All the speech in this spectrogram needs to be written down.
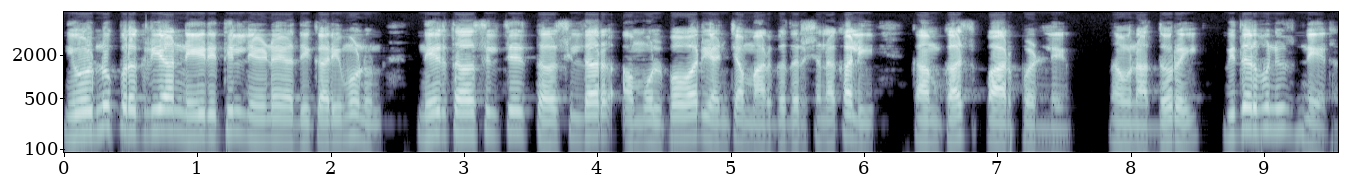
निवडणूक प्रक्रिया नेर येथील निर्णय अधिकारी म्हणून नेर तहसीलचे तहसीलदार अमोल पवार यांच्या मार्गदर्शनाखाली कामकाज पार पडले. नवनाथ दोरई विदर्भ न्यूज नेर.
